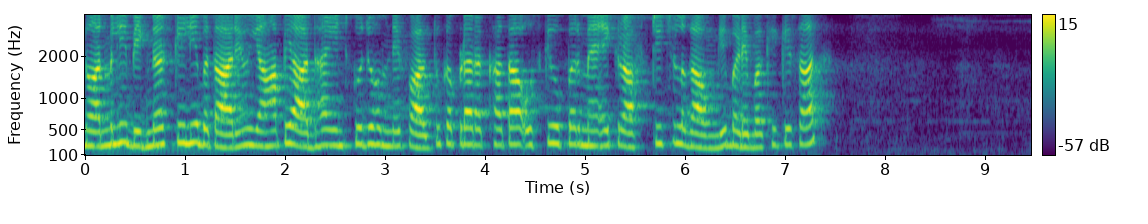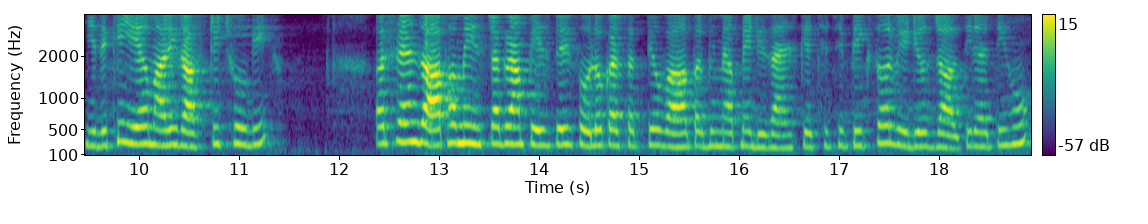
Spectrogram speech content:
नॉर्मली बिगनर्स के लिए बता रही हूँ, यहाँ पे आधा इंच को जो हमने फालतू कपड़ा रखा था, उसके ऊपर मैं एक राफ स्टिच लगाऊँगी बड़े बखे के साथ। ये देखिए, ये हमारी राफ स्टिच होगी। और फ्रेंड्स आप हमें इंस्टाग्राम पेज पे भी फॉलो कर सकते हो। वहाँ पर भी मैं अपने डिज़ाइंस की अच्छी अच्छी पिक्स और वीडियोस डालती रहती हूँ।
